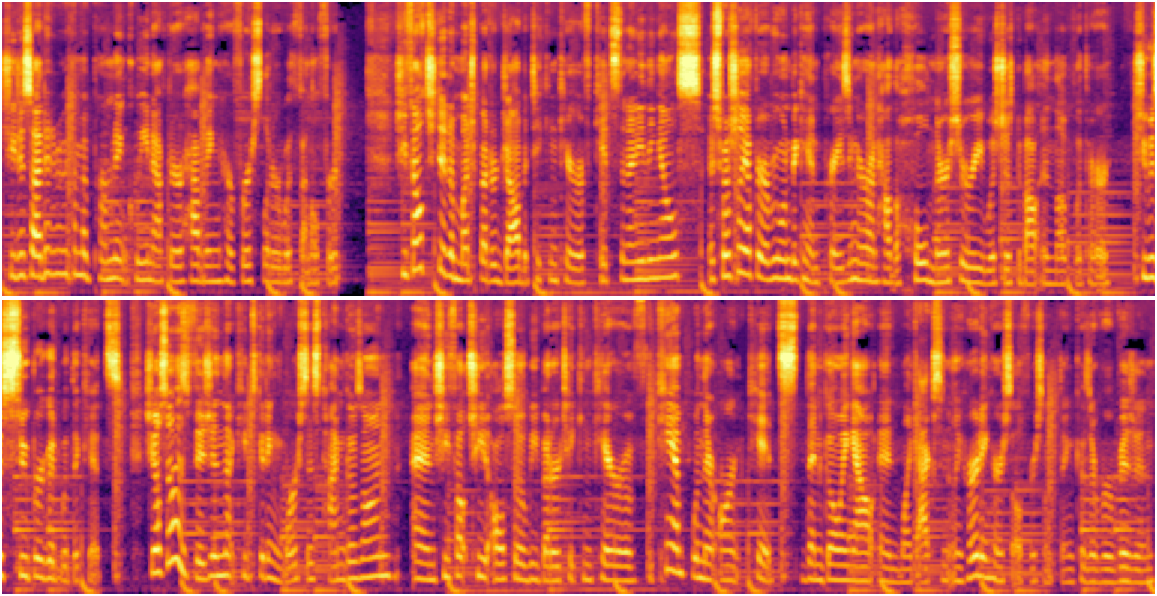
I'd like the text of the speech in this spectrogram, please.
She decided to become a permanent queen after having her first litter with Fennelfur. She felt she did a much better job at taking care of kits than anything else, especially after everyone began praising her on how the whole nursery was just about in love with her. She was super good with the kits. She also has vision that keeps getting worse as time goes on, and she felt she'd also be better taking care of the camp when there aren't kits than going out and like accidentally hurting herself or something because of her vision.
